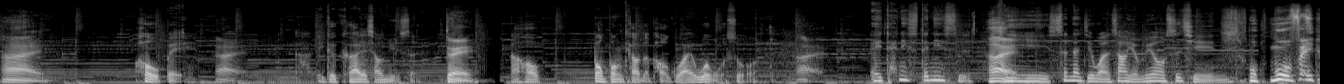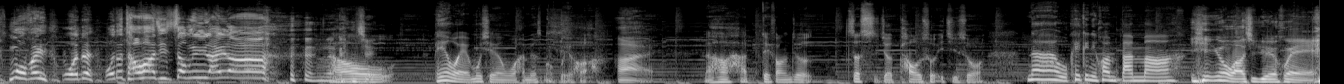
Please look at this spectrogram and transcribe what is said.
哎后辈哎，一个可爱的小女生，对，然后蹦蹦跳的跑过来问我说：“哎哎，Dennis，Dennis，你圣诞节晚上有没有事情？” 哦，莫非莫非我的我的桃花期终于来了？然后没有哎，目前我还没有什么规划。哎，然后他对方就这时就抛出一句说。那我可以跟你换班吗？因为我要去约会。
